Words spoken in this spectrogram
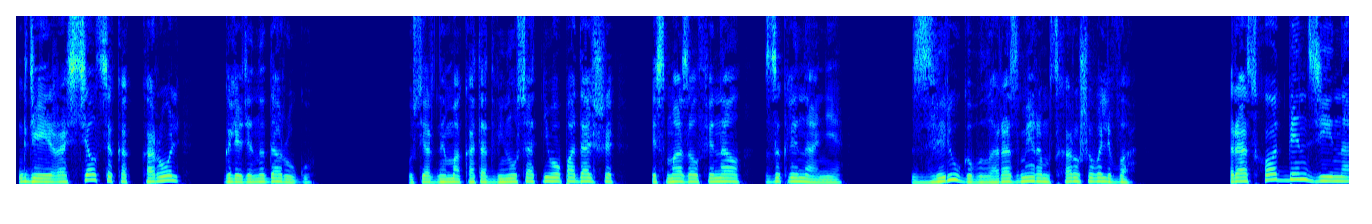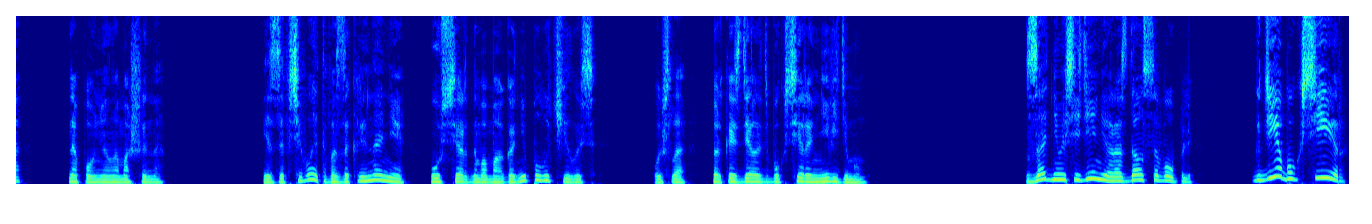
где и расселся, как король, глядя на дорогу. Усердный маг отодвинулся от него подальше и смазал финал заклинания. Зверюга была размером с хорошего льва. «Расход бензина», — напомнила машина. Из-за всего этого заклинания у усердного мага не получилось. Вышло только сделать буксира невидимым. С заднего сиденья раздался вопль. «Где буксир?»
